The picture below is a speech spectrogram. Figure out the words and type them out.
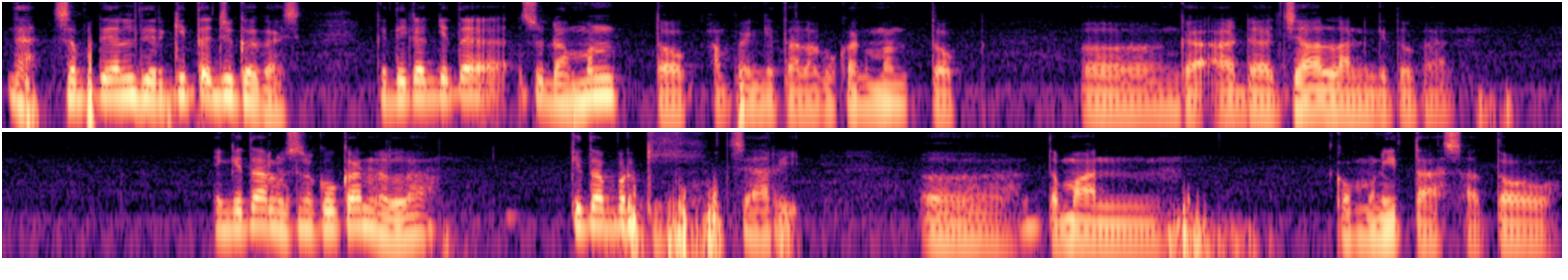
Nah, seperti hal diri kita juga guys. Ketika kita sudah mentok, apa yang kita lakukan mentok, eh, nggak uh, ada jalan gitu kan. Yang kita harus lakukan adalah kita pergi cari uh, teman komunitas atau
